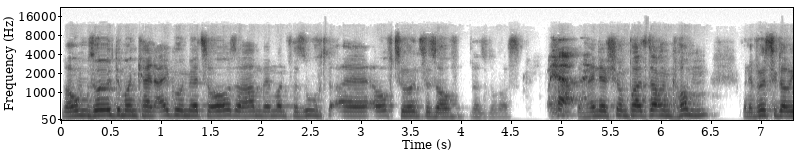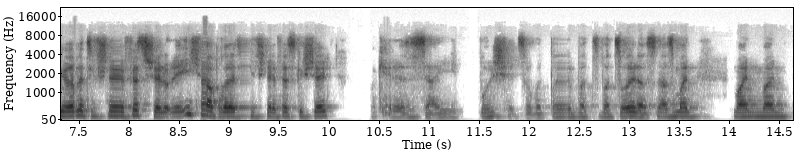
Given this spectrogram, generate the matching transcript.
warum sollte man keinen Alkohol mehr zu Hause haben, wenn man versucht, äh, aufzuhören zu saufen oder sowas. Ja. Werden ja schon ein paar Sachen kommen und dann wirst du, glaube ich, relativ schnell feststellen, oder ich habe relativ schnell festgestellt, okay, das ist ja eigentlich Bullshit, so, was, was, was soll das? Also mein, mein, mein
